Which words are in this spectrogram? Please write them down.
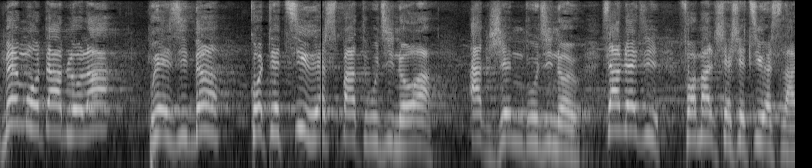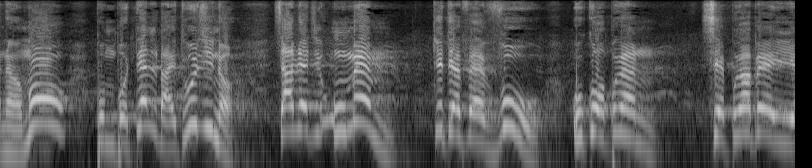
même mon tableau là, président, côté tiresse pas tout dit non, avec jeune tout dit non. Ça veut dire, il faut mal chercher tiresse là dans mon, pour me porter le tout dit non. Ça veut dire, ou même, qui te fait vous, ou comprendre, c'est propre pays,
